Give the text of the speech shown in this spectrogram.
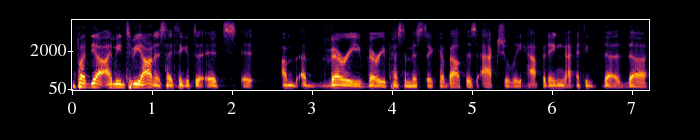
but yeah, I mean, to be honest, I think it's a, it's it, I'm very very pessimistic about this actually happening. I think the the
